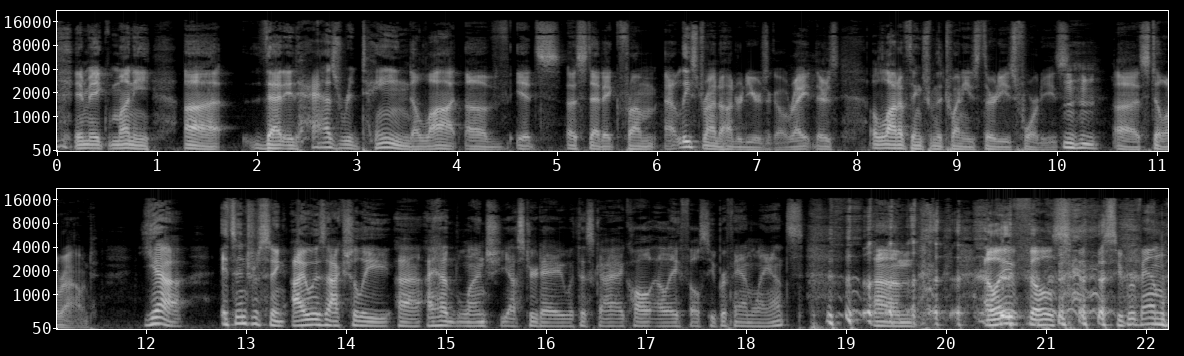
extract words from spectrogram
and make money, uh, that it has retained a lot of its aesthetic from at least around hundred years ago. Right? There's a lot of things from the 20s, 30s, 40s uh, still around. Yeah, it's interesting. I was actually uh, I had lunch yesterday with this guy I call LA Phil superfan Lance. Um, LA Phil's superfan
